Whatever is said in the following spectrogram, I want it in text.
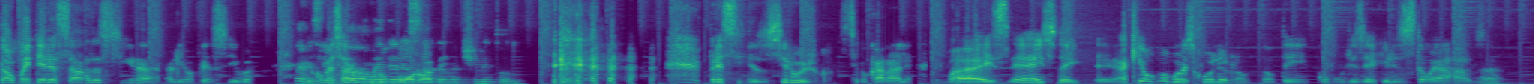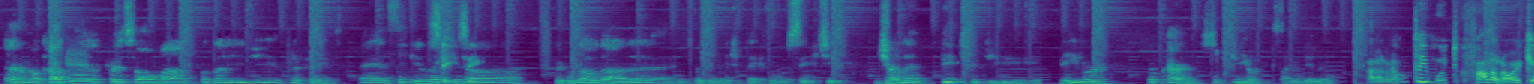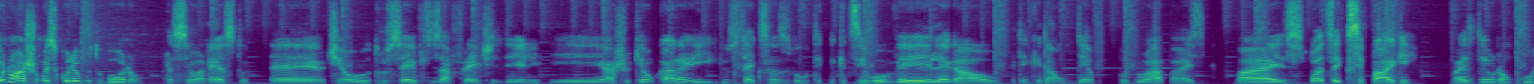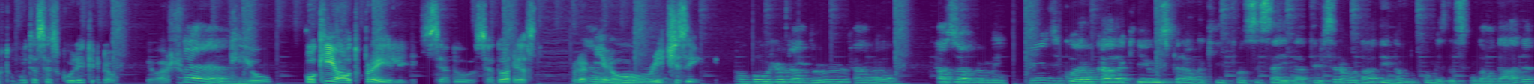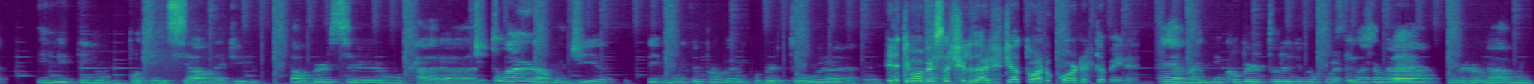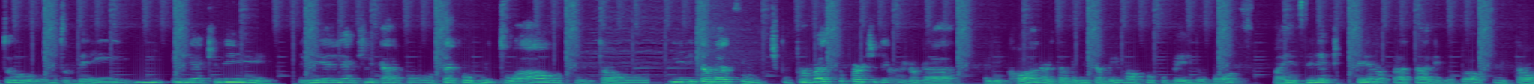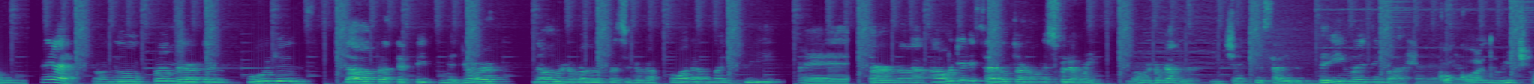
dar uma endereçada assim na, na linha ofensiva. É, e começaram por um bom nome. no time todo. Preciso, cirúrgico, seu canalha. Mas é isso daí. É, aqui é uma boa escolha, não, não tem como dizer que eles estão errados. É. É, no meu caso foi só uma aspas ali de preferência. É, seguindo aqui sim, na sim. segunda rodada, é, infelizmente o técnico safety Jalen Pitt de Baylor. Seu Carlos, opiniões, sai dele. Ah, não tem muito o que falar, não. É que eu não acho uma escolha muito boa, não. Pra ser honesto, é, eu tinha outros safeties à frente dele e acho que é um cara aí que os Texans vão ter que desenvolver legal, ter que dar um tempo pro rapaz, mas pode ser que se pague. Mas eu não curto muito essa escolha aqui, não. Eu acho é. um, pouquinho, um pouquinho alto para ele, sendo, sendo honesto. Para é, mim é um bom... reachzinho um bom jogador, cara razoavelmente físico, era um cara que eu esperava que fosse sair na terceira rodada e não no começo da segunda rodada. Ele tem um potencial, né, de talvez ser um cara titular algum dia. tem muito problema em cobertura. Ele tem uma versatilidade de atuar no corner também, né? É, mas em cobertura ele não costuma Mas, jogar, não jogar muito, muito bem. E ele é aquele. Ele, ele é aquele cara com um tackle muito alto, então. E ele também, assim, tipo, por mais que o forte dele jogar ele corner, também ele também vai um pouco bem no box mas ele é pequeno para estar ali no box, então é, não- foi a melhor das escolhas, dava para ter feito melhor. Não é um jogador para se jogar fora, mas que é, torna. Aonde ele saiu torna uma escolha ruim, não o jogador. Ele tinha que ter saído bem mais embaixo. É, Concordo. É um Rich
